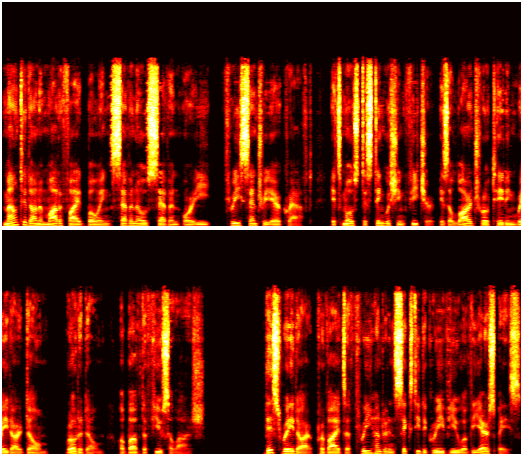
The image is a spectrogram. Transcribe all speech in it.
Mounted on a modified Boeing 707 or E-3 Sentry aircraft, its most distinguishing feature is a large rotating radar dome, rotodome, above the fuselage. This radar provides a 360-degree view of the airspace,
